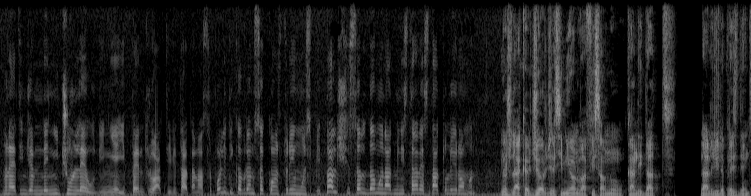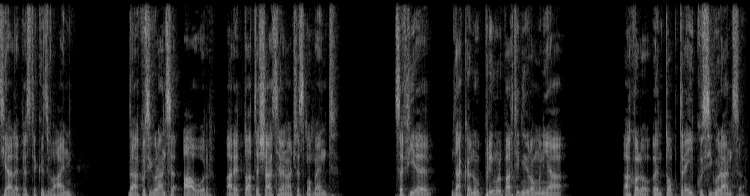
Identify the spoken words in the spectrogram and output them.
nu ne atingem de niciun leu din ei pentru activitatea noastră politică, vrem să construim un spital și să-l dăm în administrare statului român. Nu știu dacă George Simion va fi sau nu candidat la alegerile prezidențiale peste câțiva ani, dar cu siguranță AUR are toate șansele în acest moment să fie, dacă nu primul partid din România, acolo, în top 3 cu siguranță.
